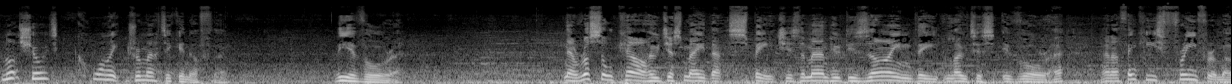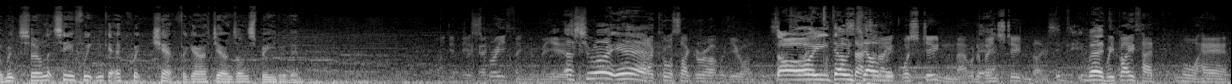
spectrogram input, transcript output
Not sure it's quite dramatic enough, though. The Evora. Now, Russell Carr, who just made that speech, is the man who designed the Lotus Evora, and I think he's free for a moment, so let's see if we can get a quick chat for Gareth Jones on speed with him. You did the Esprit thing with me years That's ago. right, yeah. And of course, I grew up with you on. Oh, you don't tell me. was student. That would have been student days. well, we both had more hair.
